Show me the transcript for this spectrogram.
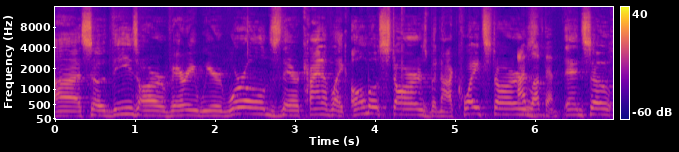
Uh, so these are very weird worlds. They're kind of like almost stars, but not quite stars. I love them. And so,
